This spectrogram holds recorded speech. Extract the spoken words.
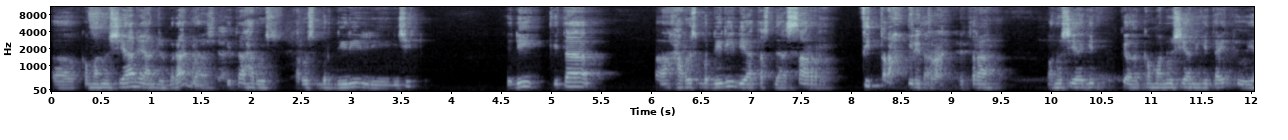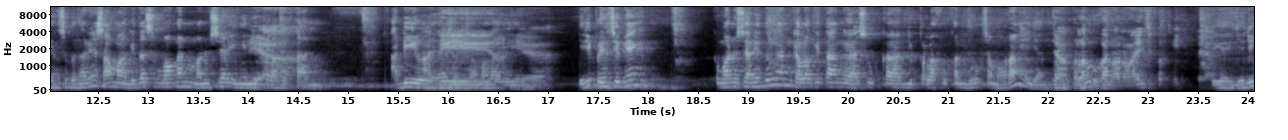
uh, kemanusiaan yang adil berada. Kemanusiaan. Kita harus harus berdiri di, di situ. Jadi kita uh, harus berdiri di atas dasar fitrah kita, Fitrah, ya. fitrah manusia kita, kemanusiaan kita itu yang sebenarnya sama. Kita semua kan manusia ingin Iya. diperlakukan adil, ya Adil, satu sama lain. iya. Jadi prinsipnya kemanusiaan itu kan kalau kita nggak suka diperlakukan buruk sama orang ya jangan, Jangan perlakukan perlakukan orang lain seperti itu. ya. Iya, jadi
